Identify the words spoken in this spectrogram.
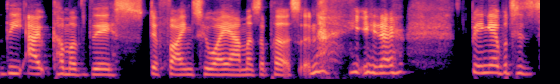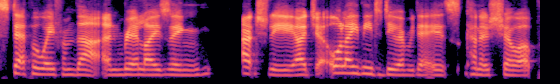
the outcome of this defines who I am as a person, you know, being able to step away from that and realizing actually I all I need to do every day is kind of show up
